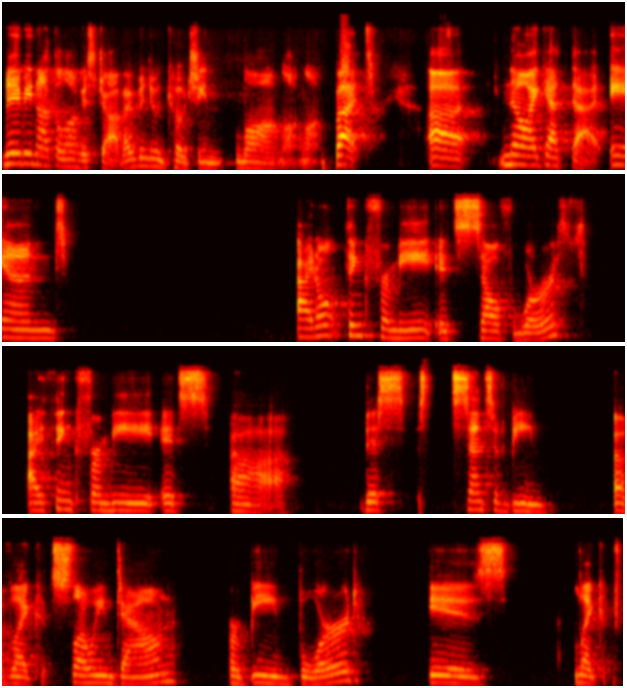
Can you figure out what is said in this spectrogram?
maybe not the longest job. I've been doing coaching long long long but uh no i get that. And i don't think for me it's self-worth. I think for me, it's uh, this sense of being, of like slowing down or being bored is like,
